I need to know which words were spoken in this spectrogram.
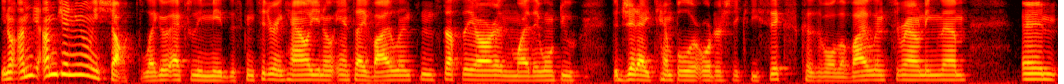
You know, I'm, I'm genuinely shocked LEGO actually made this, considering how, you know, anti-violence and stuff they are, and why they won't do the Jedi Temple or Order 66 because of all the violence surrounding them. And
